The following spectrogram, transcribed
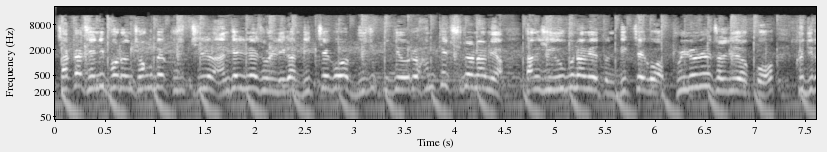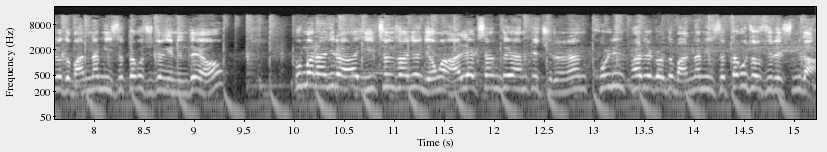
작가 제니폴은 1997년 안젤리나 졸리가 믹 제거와 뮤직비디오를 함께 출연하며 당시 유부남이었던 믹 제거와 불륜을 저질렀고 그 뒤로도 만남이 있었다고 주장했는데요. 뿐만 아니라 2004년 영화 알렉산더에 함께 출연한 콜린 파렐과도 만남이 있었다고 저술했습니다.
